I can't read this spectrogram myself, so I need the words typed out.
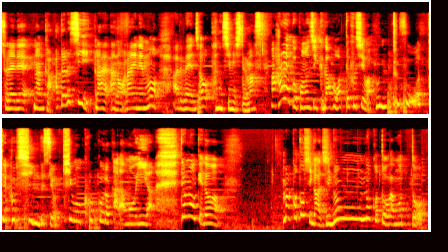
それでなんか新しいあの来年もアドベンチャーを楽しみしてます、まあ、早くこの時期が終わってほしいわ本当そう終わってほしいんですよ。気も心からもういいや。って思うけどまあ今年が自分のことがもっと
